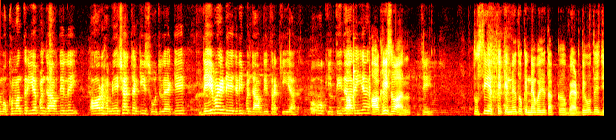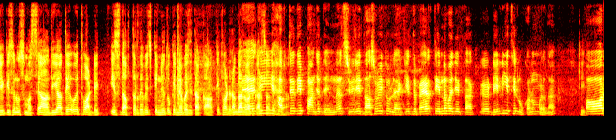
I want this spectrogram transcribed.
ਮੁੱਖ ਮੰਤਰੀ ਹੈ ਪੰਜਾਬ ਦੇ ਲਈ। ਔਰ ਹਮੇਸ਼ਾ ਚੰਗੀ ਸੋਚ ਲੈ ਕੇ ਡੇ ਬਾਈ ਡੇ ਜਿਹੜੀ ਪੰਜਾਬ ਦੀ ਤਰੱਕੀ ਆ ਉਹ ਉਹ ਕੀਤੀ ਜਾ ਰਹੀ ਆ। ਆਖਰੀ ਸਵਾਲ। ਜੀ। ਤੁਸੀਂ ਇੱਥੇ ਕਿੰਨੇ ਤੋਂ ਕਿੰਨੇ ਵਜੇ ਤੱਕ ਬੈਠਦੇ ਹੋ? ਤੇ ਜੇ ਕਿਸੇ ਨੂੰ ਸਮੱਸਿਆ ਆਉਂਦੀ ਆ ਤੇ ਉਹ ਤੁਹਾਡੇ ਇਸ ਦਫ਼ਤਰ ਦੇ ਵਿੱਚ ਕਿੰਨੇ ਤੋਂ ਕਿੰਨੇ ਵਜੇ ਤੱਕ ਆ ਕੇ ਤੁਹਾਡੇ ਨਾਲ ਗੱਲਬਾਤ ਕਰ ਸਕਦੇ ਜੀ ਹਫ਼ਤੇ ਦੇ 5 ਦਿਨ ਸਵੇਰੇ 10 ਵਜੇ ਤੋਂ ਲੈ ਕੇ ਦੁਪਹਿਰ 3 ਵਜੇ ਤੱਕ ਡੇਲੀ ਇੱਥੇ ਲੋਕਾਂ ਨੂੰ ਮਿਲਦਾ। ਔਰ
